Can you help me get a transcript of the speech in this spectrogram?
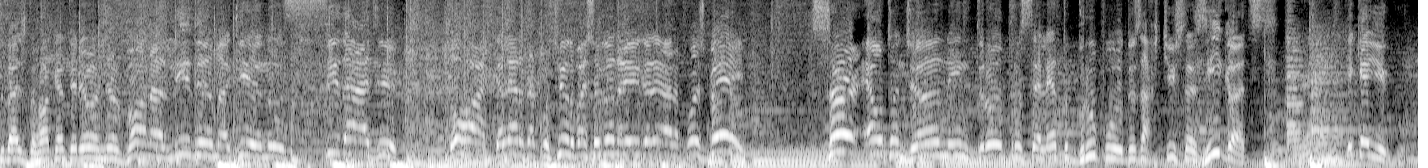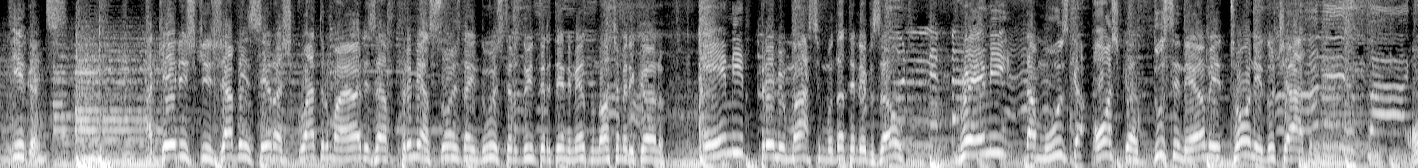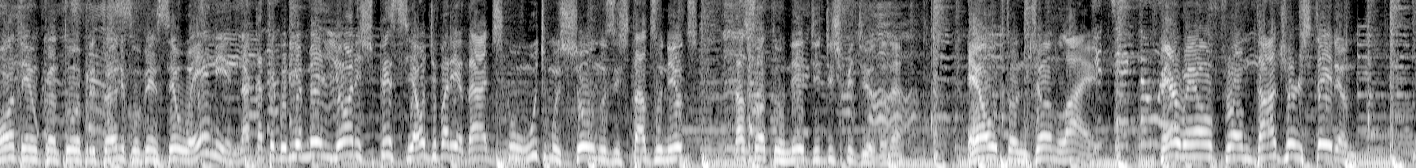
Cidade do Rock anterior, Nirvana Lidem aqui no Cidade do Rock. Galera tá curtindo? Vai chegando aí, galera. Pois bem, Sir Elton John entrou pro seleto grupo dos artistas EGOTs. O né? que, que é EGOTs? Aqueles que já venceram as quatro maiores premiações da indústria do entretenimento norte-americano. M, prêmio máximo da televisão, Grammy da música, Oscar do cinema e Tony do teatro. Ontem o cantor britânico venceu o Emmy na categoria Melhor Especial de Variedades com o último show nos Estados Unidos da sua turnê de despedida, né? Elton John Live, Farewell from Dodger Stadium.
